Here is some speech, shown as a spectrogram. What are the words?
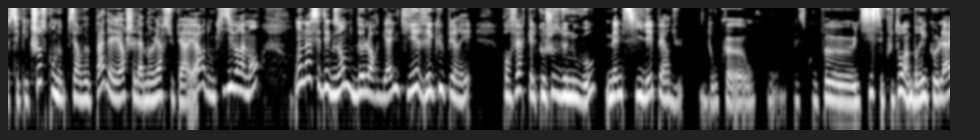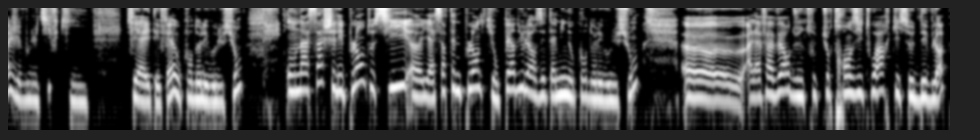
c'est quelque chose qu'on n'observe pas d'ailleurs chez la molaire supérieure. Donc ici vraiment, on a cet exemple de l'organe qui est récupéré pour faire quelque chose de nouveau, même s'il est perdu. Donc, euh, est-ce qu'on peut ici, c'est plutôt un bricolage évolutif qui qui a été fait au cours de l'évolution. On a ça chez les plantes aussi. Euh, il y a certaines plantes qui ont perdu leurs étamines au cours de l'évolution, euh, à la faveur d'une structure transitoire qui se développe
